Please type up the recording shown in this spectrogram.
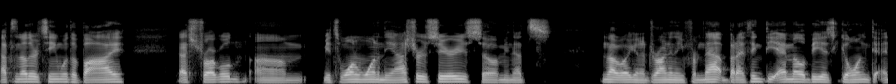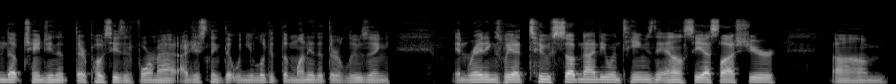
that's another team with a bye that struggled. Um, it's one one in the Astros series, so I mean that's I'm not really going to draw anything from that, but I think the MLB is going to end up changing the, their postseason format. I just think that when you look at the money that they're losing in ratings, we had two sub 91 teams in the NLCS last year um,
